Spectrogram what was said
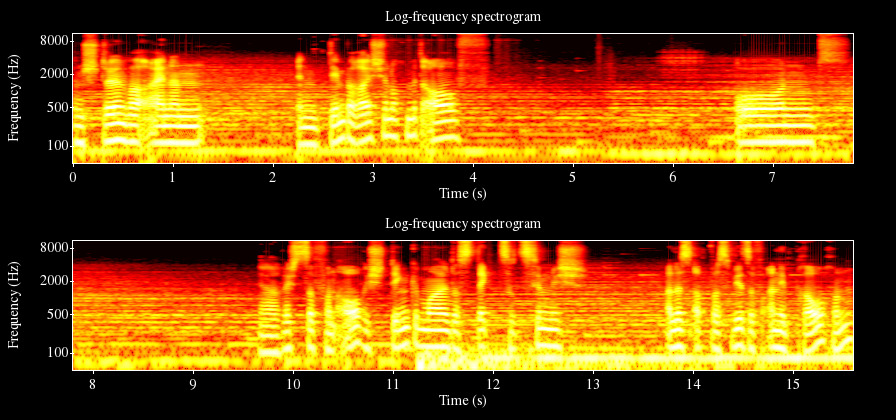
Dann stellen wir einen in dem Bereich hier noch mit auf. Und... Ja, rechts davon auch. Ich denke mal, das deckt so ziemlich alles ab, was wir jetzt auf Anhieb brauchen.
